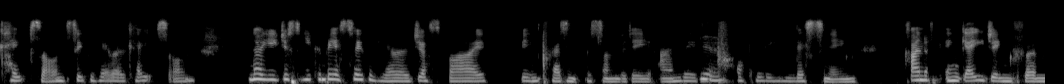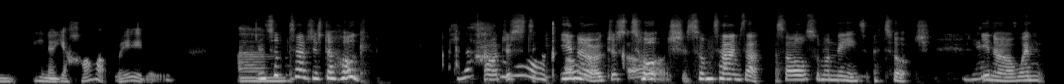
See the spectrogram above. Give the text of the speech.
capes on superhero capes on no you just you can be a superhero just by being present with somebody and really yeah. properly listening kind of engaging from you know your heart really um, and sometimes just a hug or just you oh know just God. touch sometimes that's all someone needs a touch yes. you know when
